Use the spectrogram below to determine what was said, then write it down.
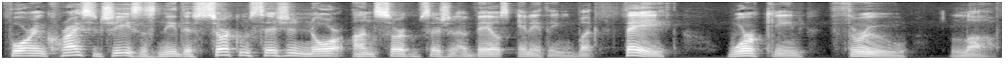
For in Christ Jesus neither circumcision nor uncircumcision avails anything, but faith working through love.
